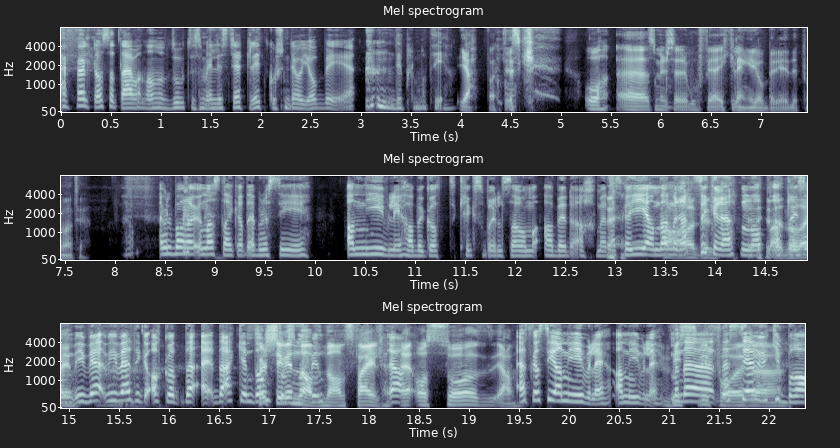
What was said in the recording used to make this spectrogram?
Jeg følte også at det var en anekdote som illustrerte litt hvordan det er å jobbe i diplomatiet. Ja, faktisk. Og eh, som illustrerer hvorfor jeg ikke lenger jobber i diplomatiet. Jeg vil bare understreke at jeg burde si angivelig har begått krigsforbrytelser om Abid Ahmed. Jeg skal gi han den Ah, rettssikkerheten. At, at liksom, vi, vet, vi vet ikke akkurat Det er, det er ikke en Først sier domstol vi som har begynt navnet hans feil, Ja. eh, og så ja. Jeg skal si angivelig. angivelig. Hvis Men det, får, det ser jo eh, ikke bra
